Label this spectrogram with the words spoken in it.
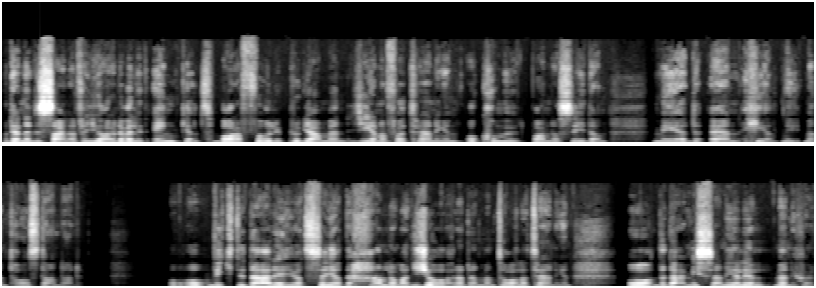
Och den är designad för att göra det väldigt enkelt. Bara följ programmen, genomför träningen och kom ut på andra sidan med en helt ny mental standard. Och, och Viktigt där är ju att säga att det handlar om att göra den mentala träningen. Och det där missar en hel del människor.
